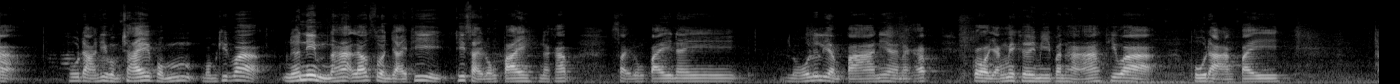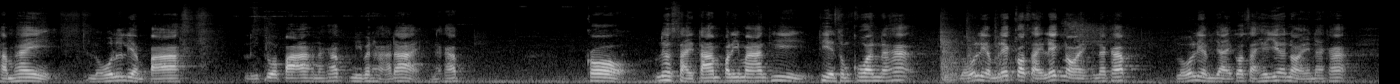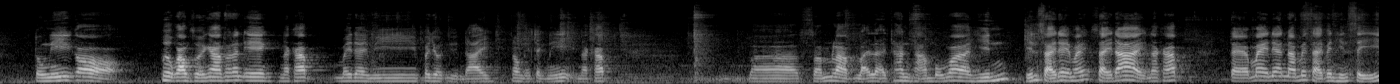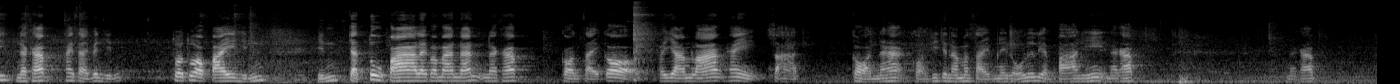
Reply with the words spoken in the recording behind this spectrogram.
ภูด่างที่ผมใช้ผมผมคิดว่าเนื้อนิ่มนะฮะแล้วส่วนใหญ่ที่ที่ใส่ลงไปนะครับ ใส่ลงไปในโหลหรือเหลี่ยมปลาเนี่ยนะครับ ก็ยังไม่เคยมีปัญหาที่ว่าภูด่างไปทำให้โหลหรือเหลี่ยมปลาหรือตัวปลานะครับ มีปัญหาได้นะครับ ก็เลือกใส่ตามปริมาณที่ที่เห็นสมควรนะฮะโหลเหลี่ยมเล็กก็ใส่เล็กหน่อยนะครับโหลเหลี่ยมใหญ่ก็ใส่ให้เยอะหน่อยนะครับตรงนี้ก็เพื่อความสวยงามเท่านั้นเองนะครับ ไม่ได้มีประโยชน์อื่นใดนอกเหนือจากนี้นะครับอ่าสำหรับหลาย ๆ ท่านถามผมว่าหินหินใส่ได้ไหมใส่ได้นะครับ แต่ไม่แนะนำให้ใส่เป็นหินสีนะครับ ให้ใส่เป็นหินทั่ว ๆ ไปหินหินจัดตู้ปลาอะไรประมาณนั้นนะครับ ก่อนใส่ก็พยายามล้างให้สะอาด ก่อนนะฮะก่อนที่จะนำมาใส่ในโหลหรือเหลี่ยมปลานี้นะครับนะครับ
